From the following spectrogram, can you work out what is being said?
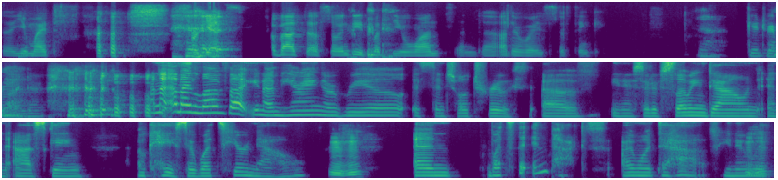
Uh, you might forget about uh, so indeed what do you want and uh, other ways of thinking. Yeah, good reminder. Yeah. and, and I love that. You know, I'm hearing a real essential truth of you know sort of slowing down and asking, okay, so what's here now? Mm-hmm. And what's the impact I want to have, you know, mm-hmm. with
